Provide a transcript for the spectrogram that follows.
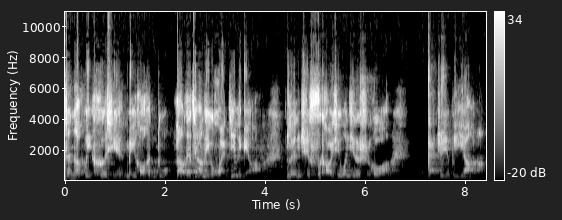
真的会和谐美好很多。然后在这样的一个环境里面啊，人去思考一些问题的时候啊，感觉也不一样了，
